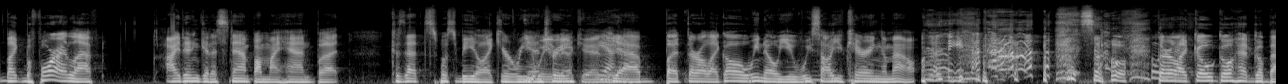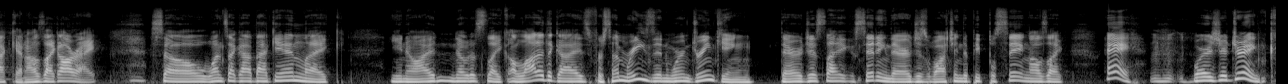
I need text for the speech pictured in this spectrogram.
like before I left, I didn't get a stamp on my hand, but because that's supposed to be like your way reentry. back in, Yeah. yeah. but they're all like, oh, we know you. We saw you carrying him out. so oh, they're like, go go ahead, go back in. I was like, all right. So once I got back in, like, you know, I noticed like a lot of the guys for some reason weren't drinking. They're just like sitting there, just watching the people sing. I was like, "Hey, mm-hmm, where's your drink?"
